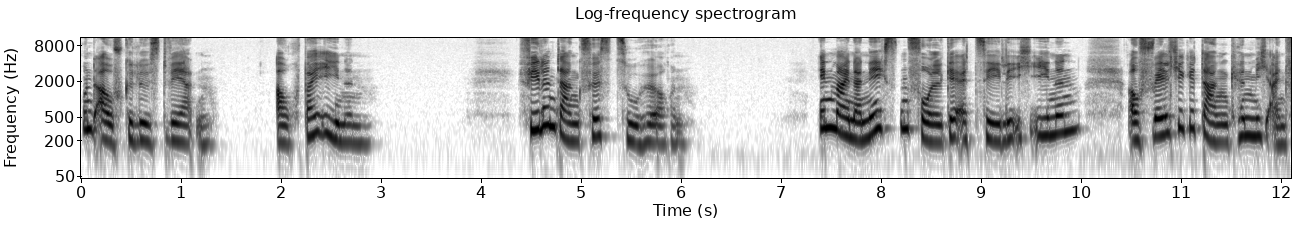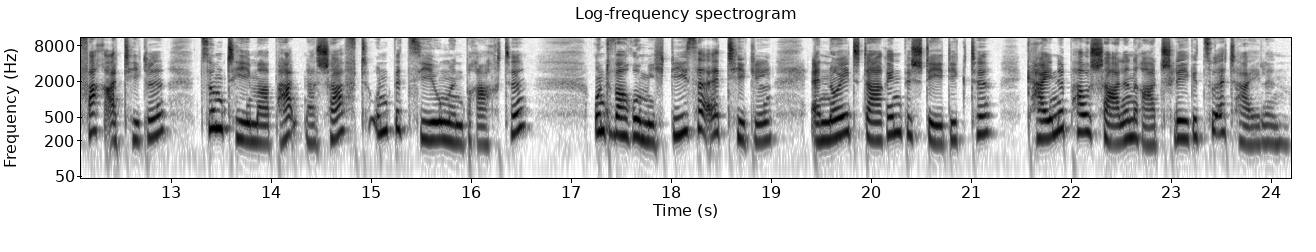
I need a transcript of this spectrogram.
und aufgelöst werden. Auch bei Ihnen. Vielen Dank fürs Zuhören. In meiner nächsten Folge erzähle ich Ihnen, auf welche Gedanken mich ein Fachartikel zum Thema Partnerschaft und Beziehungen brachte und warum mich dieser Artikel erneut darin bestätigte, keine pauschalen Ratschläge zu erteilen.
